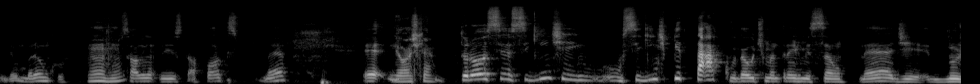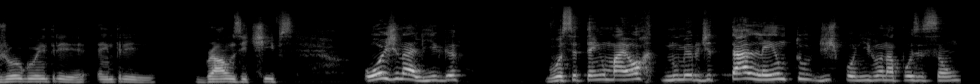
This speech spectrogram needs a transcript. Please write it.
deu um branco. Uhum. Salvo isso, da Fox, né? É, Eu acho que é. Trouxe o seguinte, o seguinte pitaco da última transmissão, né? De, no jogo entre, entre Browns e Chiefs. Hoje na liga, você tem o maior número de talento disponível na posição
